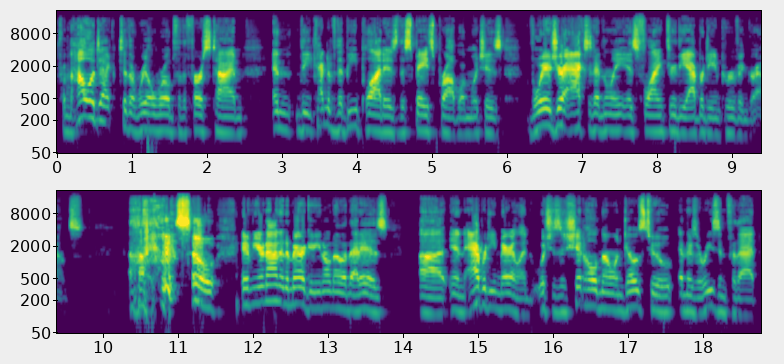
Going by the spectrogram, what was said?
from the holodeck to the real world for the first time and the kind of the b plot is the space problem which is voyager accidentally is flying through the aberdeen proving grounds. Uh, so if you're not an American, you don't know what that is uh, in aberdeen maryland which is a shithole no one goes to and there's a reason for that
